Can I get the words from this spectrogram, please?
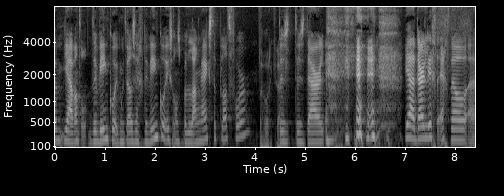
Um, ja, want de winkel, ik moet wel zeggen, de winkel is ons belangrijkste platform. Dat hoor ik graag. Dus, dus daar, ja, daar ligt echt wel uh,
